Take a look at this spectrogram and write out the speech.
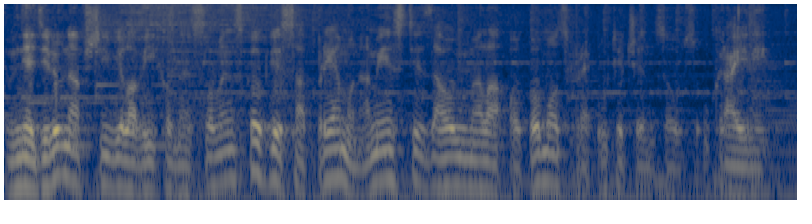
V nedeľu navštívila východné Slovensko, kde sa priamo na mieste zaujímala o pomoc pre utečencov z Ukrajiny.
